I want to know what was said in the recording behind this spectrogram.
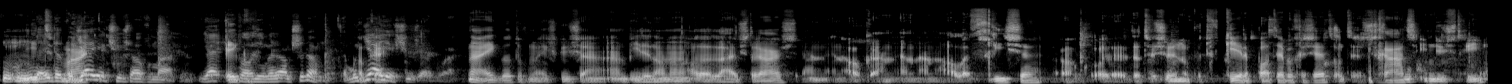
nee, daar moet jij excuus over maken. Jij, ik, Ik- woon niet meer in Amsterdam. Daar moet jij excuus over maken. Nou, ik wil toch mijn excuus aan- aanbieden dan aan alle luisteraars. En, en ook aan, aan, aan alle Friesen. Ook, eh, dat we ze hun op het verkeerde pad hebben gezet. Want de schaatsindustrie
